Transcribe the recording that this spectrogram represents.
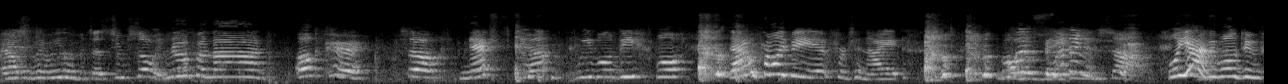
And also where we live, it's a soup sewing. Newfoundland. Okay. So next up, we will be well. That'll probably be it for tonight. We're All going the babies. swimming and stuff. Well, yeah, we will do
